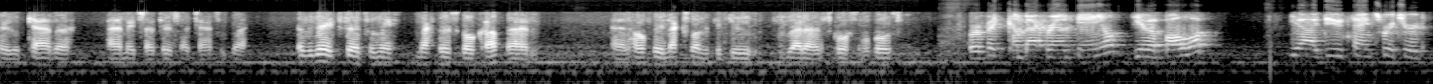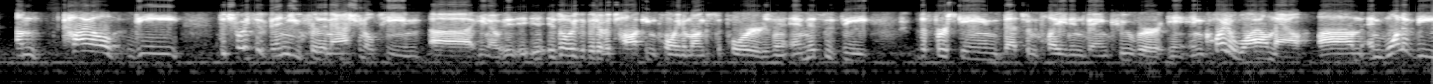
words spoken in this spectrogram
played with Canada, I made sure I finished my chances. But it was a great experience for me, my first Gold Cup, and and hopefully next one we can do better and score some goals. Perfect. Come back around, Daniel. Do you have a follow up? Yeah, I do. Thanks, Richard. Um, Cyle, the the choice of venue for the national team, uh, you know, is, is always a bit of a talking point among supporters, and, and this is the the first game that's been played in Vancouver in, in quite a while now. Um, and one of the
